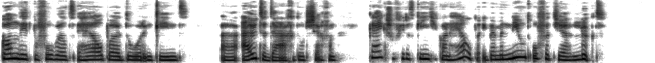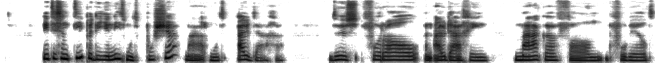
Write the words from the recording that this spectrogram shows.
kan dit bijvoorbeeld helpen door een kind uh, uit te dagen, door te zeggen van, kijk eens of je dat kindje kan helpen. Ik ben benieuwd of het je lukt. Dit is een type die je niet moet pushen, maar moet uitdagen. Dus vooral een uitdaging maken van bijvoorbeeld:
